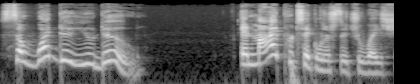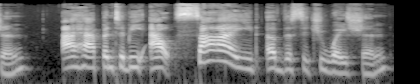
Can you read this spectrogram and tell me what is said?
So, what do you do? In my particular situation, I happen to be outside of the situation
